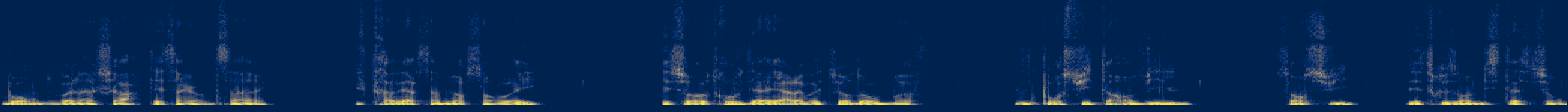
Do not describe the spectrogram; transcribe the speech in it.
Bond vole un char T-55. Il traverse un mur sans briques et se retrouve derrière la voiture d'Orumov. Une poursuite en ville s'ensuit, détruisant une station,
